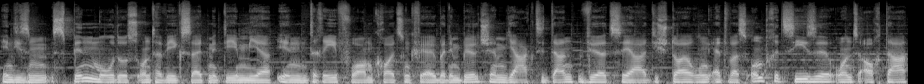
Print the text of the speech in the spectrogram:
in diesem Spin-Modus unterwegs seid, mit dem ihr in Drehform kreuz und quer über den Bildschirm jagt, dann wird ja die Steuerung etwas unpräzise und auch da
